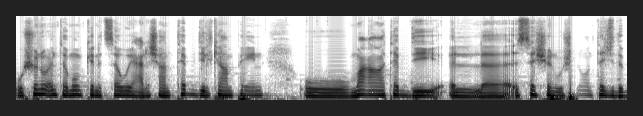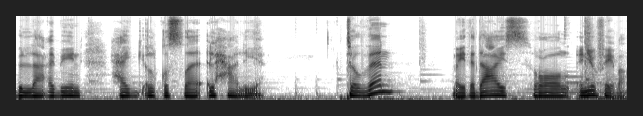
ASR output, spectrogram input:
وشنو أنت ممكن تسوي علشان تبدي ال campaign ومع تبدي ال session وشلون تجذب اللاعبين حق القصة الحالية Till then, may the dice roll in your favor.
